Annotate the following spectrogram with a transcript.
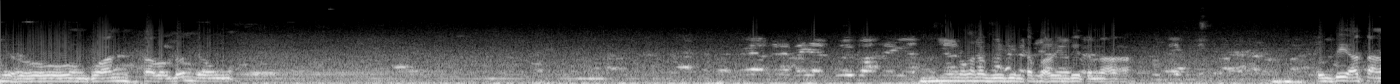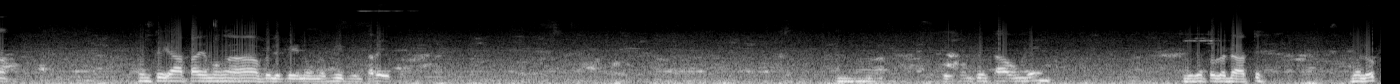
Merong kuhan, tawag doon, yung yung mga pa rin dito kunti yata yung mga Pilipinong nagbibinta rito. Mga kunting tao ngayon. Hindi ka tulad dati. Balot.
